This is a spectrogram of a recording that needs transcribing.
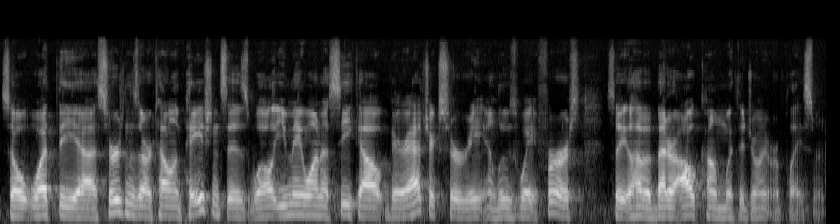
So what the uh, surgeons are telling patients is, well, you may want to seek out bariatric surgery and lose weight first so you'll have a better outcome with the joint replacement.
